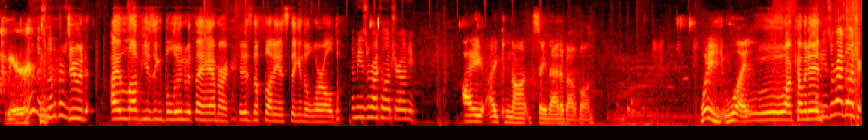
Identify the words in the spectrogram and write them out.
come here. Oh, there's another person. Dude, I love using balloon with the hammer. It is the funniest thing in the world. Let me use a rocket launcher on you. I I cannot say that about Vaughn. Wait, what? Ooh, I'm coming Let in. me use a rocket launcher.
